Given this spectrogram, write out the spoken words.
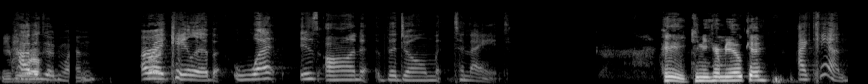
You be have well. a good one. All right, Caleb, what is on the dome tonight? Hey, can you hear me okay? I can.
